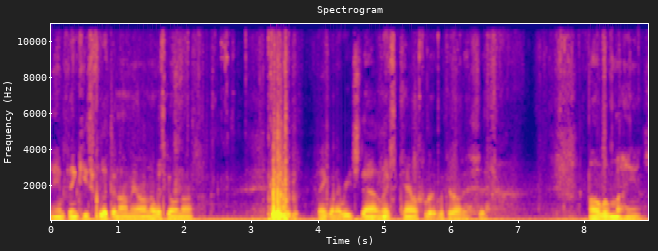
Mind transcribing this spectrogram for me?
Damn, think he's flipping on me. I don't know what's going on. I think when I reach down, it makes the camera flip. Look at all that shit. All over my hands.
